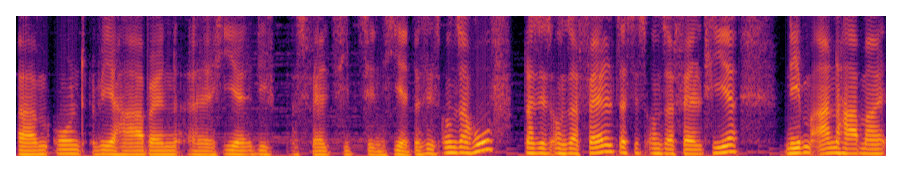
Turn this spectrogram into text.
Ähm, und wir haben äh, hier die, das Feld 17 hier. Das ist unser Hof, das ist unser Feld, das ist unser Feld hier. Nebenan haben wir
